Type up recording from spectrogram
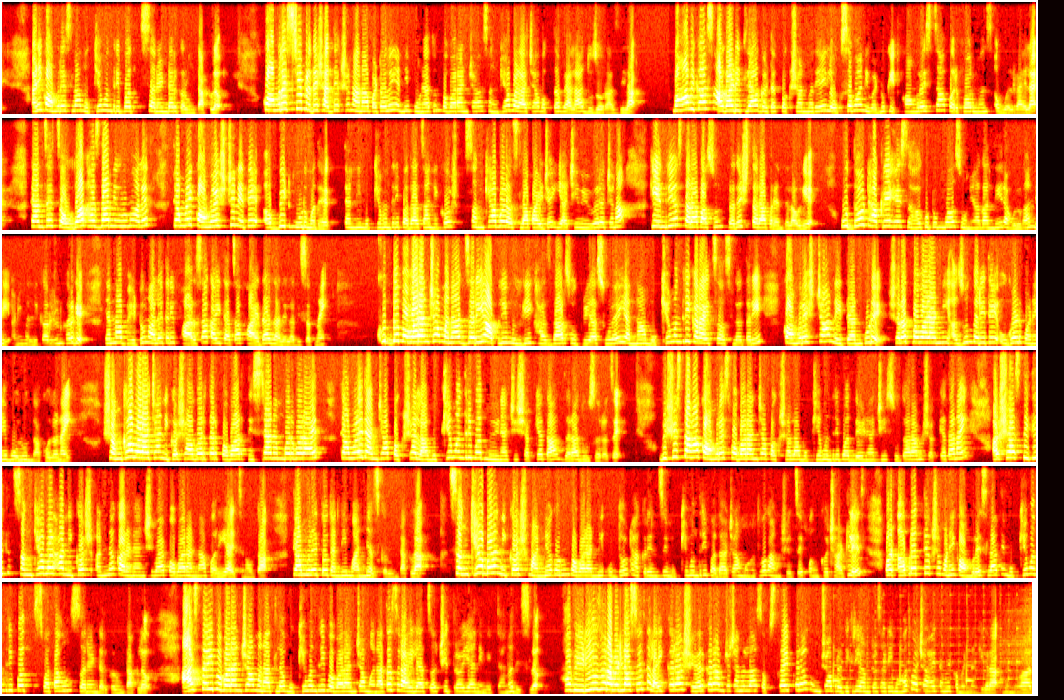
आणि काँग्रेसला मुख्यमंत्रीपद सरेंडर करून टाकलं. काँग्रेसचे प्रदेशाध्यक्ष नाना पटोले यांनी पुण्यातून पवारांच्या संख्याबळाच्या वक्तव्याला दुजोराच दिला. महाविकास आघाडीतल्या घटक पक्षांमध्ये लोकसभा निवडणुकीत काँग्रेसचा परफॉर्मन्स अव्वल राहिलाय. त्यांचे चौदा खासदार निवडून आलेत त्यामुळे काँग्रेसचे नेते अपबीट मूडमध्ये आहेत. त्यांनी मुख्यमंत्री पदाचा निकष संख्याबळ असला पाहिजे याची व्यूहरचना केंद्रीय स्तरापासून प्रदेश स्तरापर्यंत लावली आहे उद्धव ठाकरे हे सहकुटुंब सोनिया गांधी राहुल गांधी आणि मल्लिकार्जुन खरगे यांना भेटून आले तरी फारसा काही त्याचा फायदा झालेला दिसत नाही. खुद्द पवारांच्या मनात जरी आपली मुलगी खासदार सुप्रिया सुळे यांना मुख्यमंत्री करायचं असलं तरी काँग्रेसच्या नेत्यांपुढे शरद पवारांनी अजून तरी ते उघडपणे बोलून दाखवलं नाही. शंखाबळाच्या निकषावर तर पवार तिसऱ्या नंबरवर आहेत. त्यामुळे त्यांच्या पक्षाला मुख्यमंत्रीपद मिळण्याची शक्यता जरा धुसरच आहे. विशेषतः काँग्रेस पवारांच्या पक्षाला मुख्यमंत्रीपद देण्याची सुताराम शक्यता नाही. अशा स्थितीत संख्याबळ हा निकष अन्य कारणांशिवाय पवारांना पर्यायच नव्हता. त्यामुळे तो त्यांनी मान्यच करून टाकला. संख्याबळ निकष मान्य करून पवारांनी उद्धव ठाकरेंचे मुख्यमंत्री पदाच्या महत्वाकांक्षेचे पंख छाटलेच पण अप्रत्यक्षपणे काँग्रेसला ते मुख्यमंत्री पद स्वतःहून सरेंडर करून टाकलं. आज तरी पवारांच्या मनातलं मुख्यमंत्री पवारांच्या मनातच राहिल्याचं चित्र या निमित्तानं दिसलं. हा व्हिडिओ जर आवडला असेल तर लाईक करा शेअर करा आमच्या चॅनलला सबस्क्राईब करा. तुमच्या प्रतिक्रिया आमच्यासाठी महत्त्वाच्या आहेत त्यामुळे कमेंट नक्की करा. धन्यवाद.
